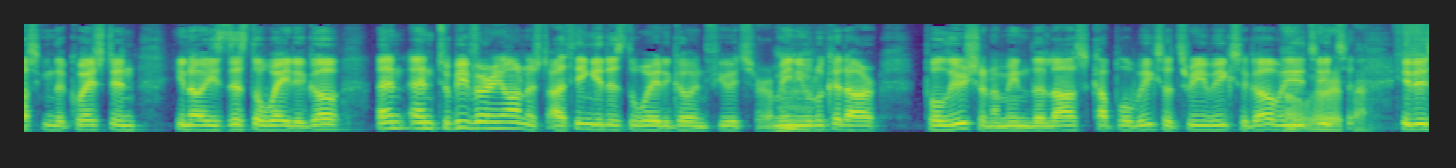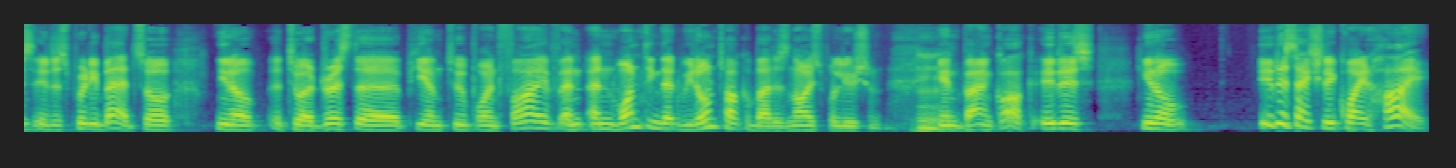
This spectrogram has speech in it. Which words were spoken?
asking the question. You know, is this the way to go? And and to be very honest, I think it is the way to go in future. I mean, Mm. you look at our pollution. I mean, the last couple of weeks or three weeks ago, I mean, Oh, it's, it's it is it is pretty bad. So you know, to address the PM two point five, and and one thing that we don't talk about is noise pollution Hmm. in Bangkok. It is you know. It is actually quite high.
